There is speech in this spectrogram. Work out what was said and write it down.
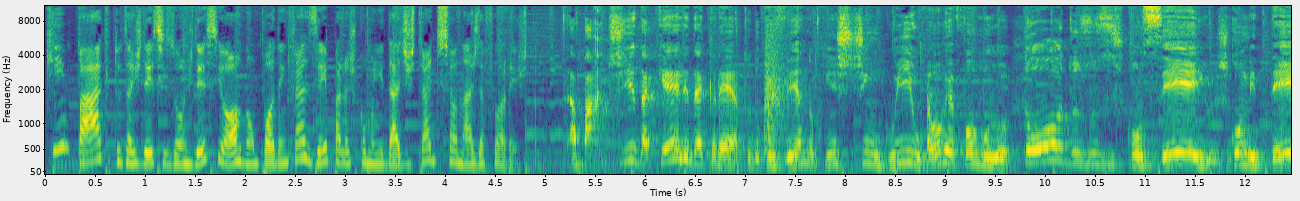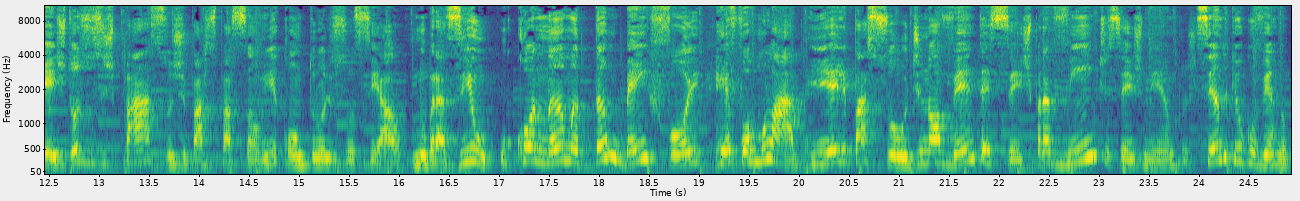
Que impactos as decisões desse órgão podem trazer para as comunidades tradicionais da floresta? A partir daquele decreto do governo que extinguiu ou reformulou todos os conselhos, comitês, todos os espaços de participação e controle social no Brasil, o CONAMA também foi reformulado. E ele passou de 96 para 26 membros, sendo que o governo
